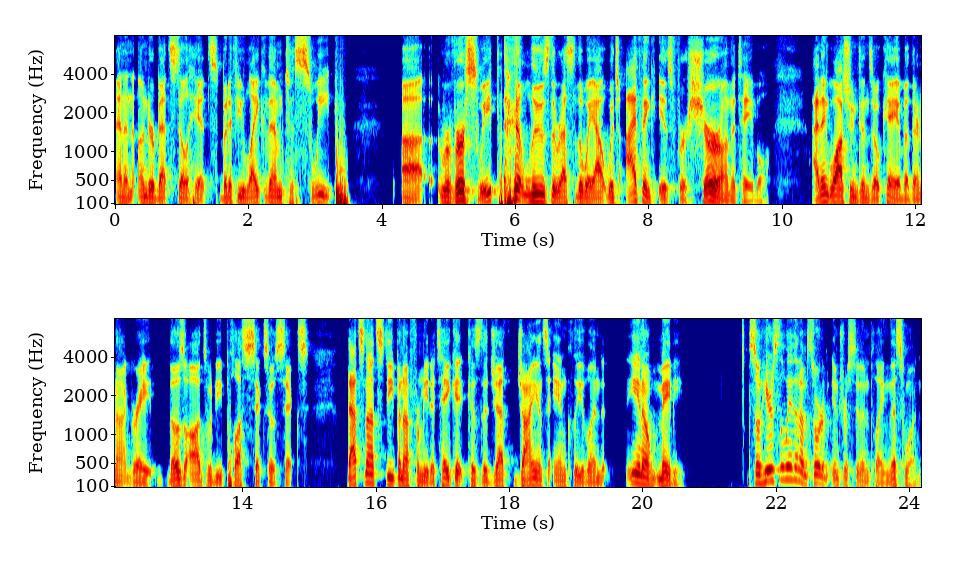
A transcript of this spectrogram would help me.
and an under bet still hits. But if you like them to sweep, uh, reverse sweep, lose the rest of the way out, which I think is for sure on the table. I think Washington's okay, but they're not great. Those odds would be plus 606. That's not steep enough for me to take it because the Jet, Giants and Cleveland, you know, maybe. So here's the way that I'm sort of interested in playing this one.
